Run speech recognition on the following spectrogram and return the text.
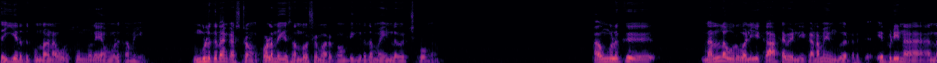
செய்யறதுக்கு உண்டான ஒரு சூழ்நிலை அவங்களுக்கு அமையும். உங்களுக்கு தான் கஷ்டம். குழந்தைங்க சந்தோஷமாக இருக்கும் அப்படிங்கிறத மைண்டில் வச்சுக்கோங்க. அவங்களுக்கு நல்ல ஒரு வழியை காட்ட வேண்டிய கடமை உங்ககிட்ட இருக்குது எப்படின்னா அந்த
